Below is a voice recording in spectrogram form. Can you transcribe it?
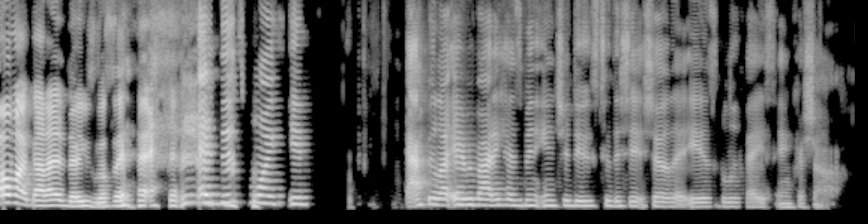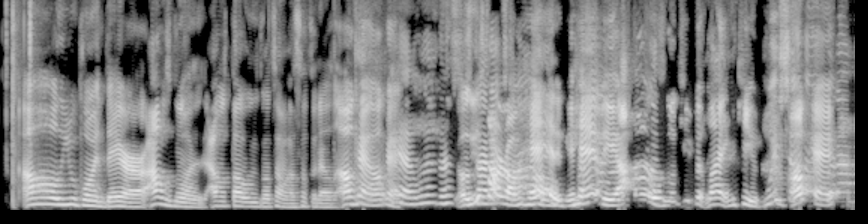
oh my god, I didn't know you was gonna say that. at this point, it I feel like everybody has been introduced to the shit show that is Blueface and Chrisean. Oh, you were going there. I was going. I was thought we were gonna talk about something else. Okay. Okay. Yeah, well, Oh, you started off heavy. Heavy. I thought we was gonna keep it light and cute. We should, Okay. but I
